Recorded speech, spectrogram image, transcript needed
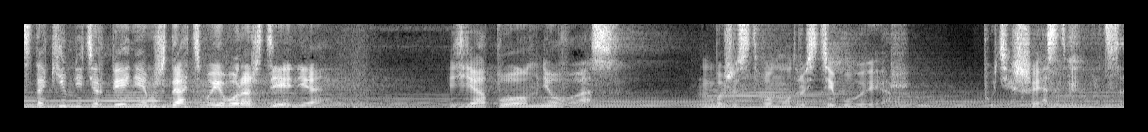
с таким нетерпением ждать моего рождения? Я помню вас, божество мудрости Буэр, путешественница.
